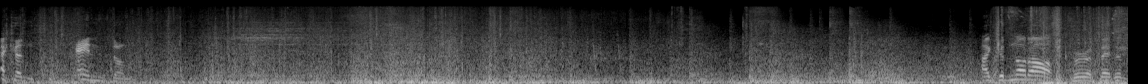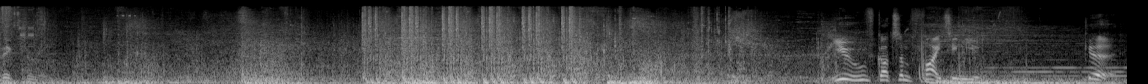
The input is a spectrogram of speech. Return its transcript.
seconds, end them. I could not ask for a better victory. You've got some fight in you. Good.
